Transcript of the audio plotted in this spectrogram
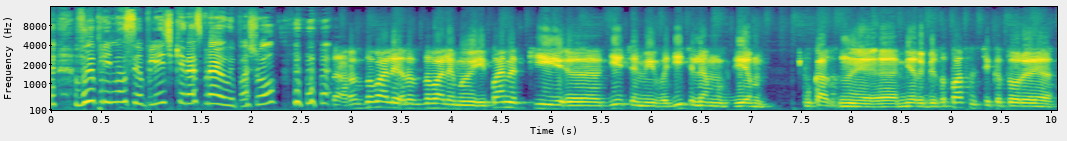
выпрямился, плечики расправил и пошел. Да, раздавали, раздавали мы и памятки э, детям, и водителям, где указаны э, меры безопасности, которые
